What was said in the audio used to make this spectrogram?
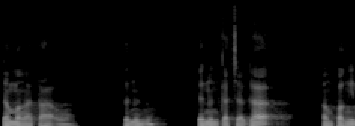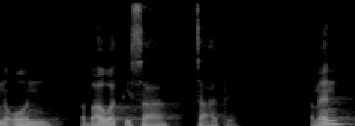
ng mga tao. Ganun, no? Ganun katyaga ang Panginoon sa bawat isa sa atin. Amen?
